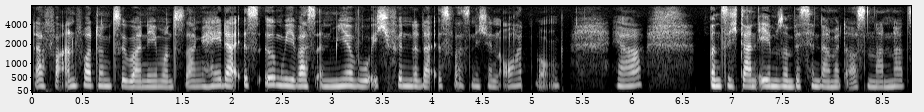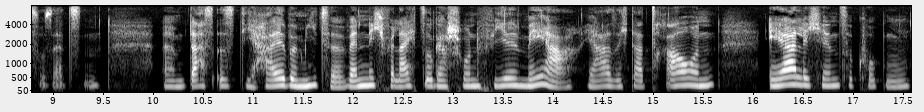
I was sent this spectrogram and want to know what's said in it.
da Verantwortung zu übernehmen und zu sagen, hey, da ist irgendwie was in mir, wo ich finde, da ist was nicht in Ordnung. Ja, und sich dann eben so ein bisschen damit auseinanderzusetzen. Ähm, das ist die halbe Miete, wenn nicht vielleicht sogar schon viel mehr. Ja, sich da trauen, ehrlich hinzugucken,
